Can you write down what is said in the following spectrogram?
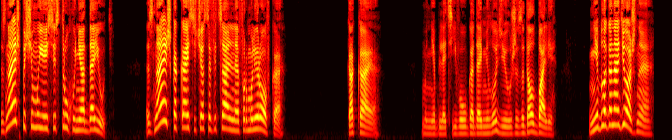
Знаешь, почему ей сеструху не отдают? Знаешь, какая сейчас официальная формулировка? Какая? Мне, блядь, его угадай мелодию уже задолбали. Неблагонадежная.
